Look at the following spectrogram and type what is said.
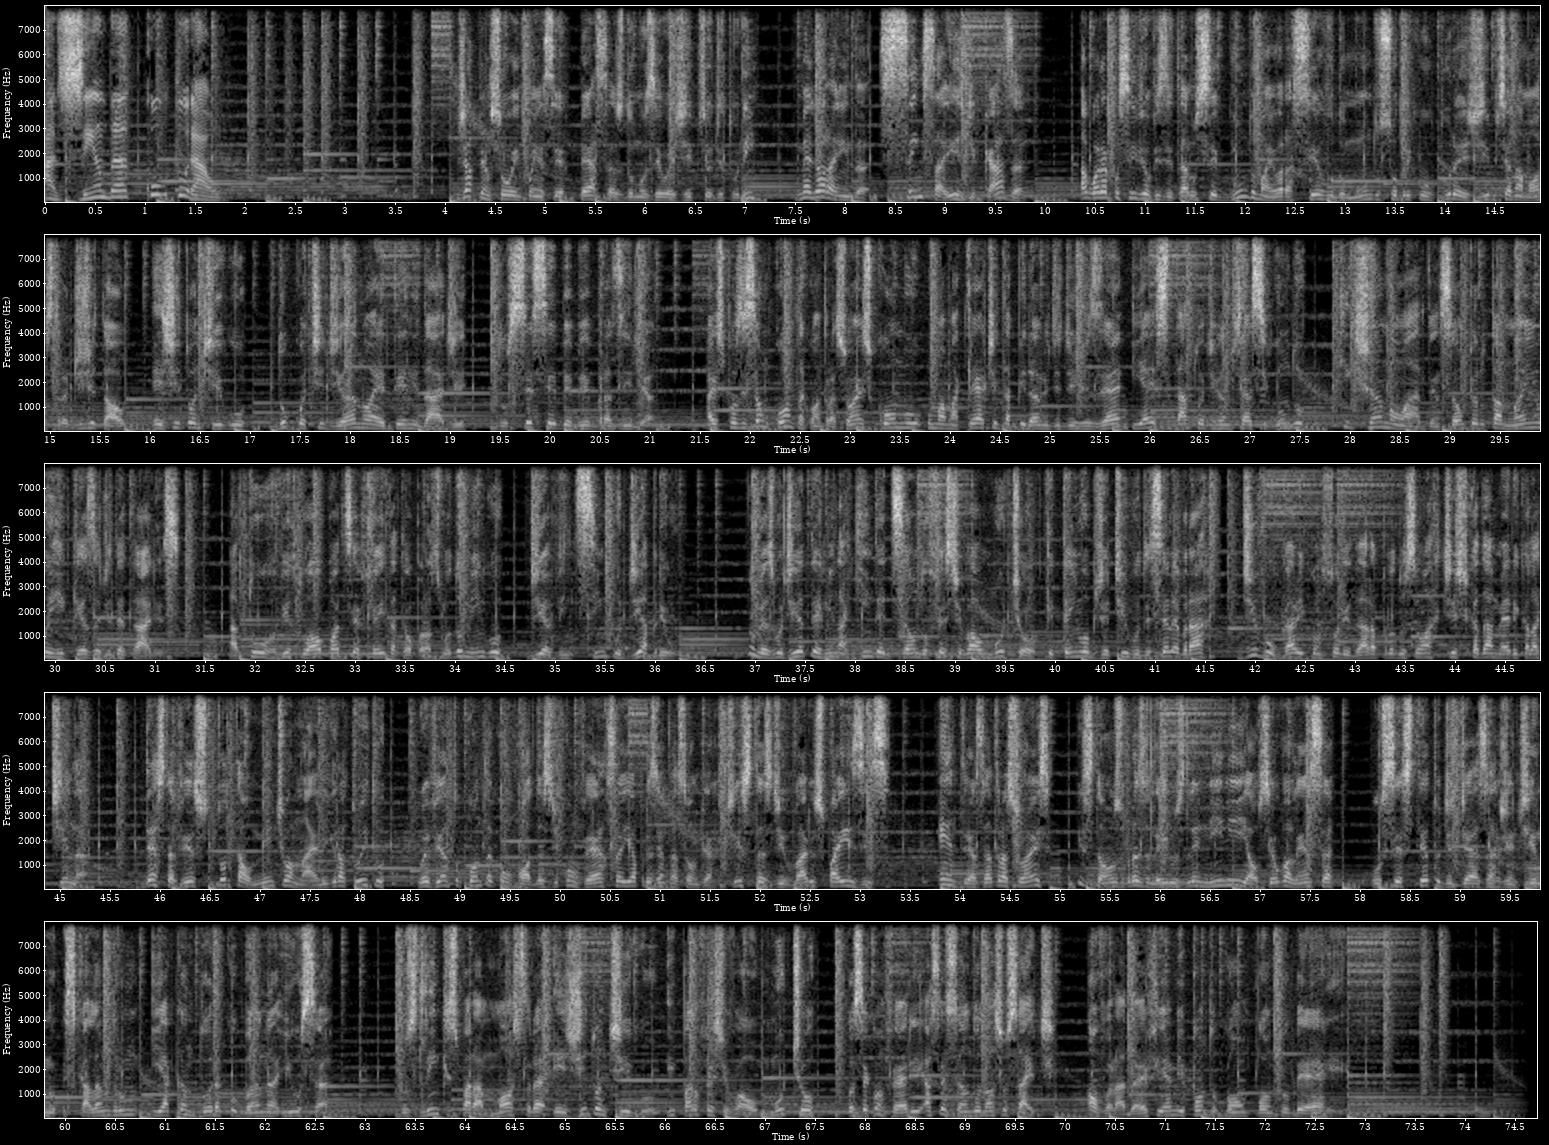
Agenda Cultural. Já pensou em conhecer peças do Museu Egípcio de Turim? Melhor ainda, sem sair de casa? Agora é possível visitar o segundo maior acervo do mundo sobre cultura egípcia na mostra digital Egito Antigo, do cotidiano à eternidade, do CCBB Brasília. A exposição conta com atrações como uma maquete da pirâmide de Gizé e a estátua de Ramsés II, que chamam a atenção pelo tamanho e riqueza de detalhes. A tour virtual pode ser feita até o próximo domingo, dia 25 de abril. No mesmo dia termina a quinta edição do Festival Mucho, que tem o objetivo de celebrar, divulgar e consolidar a produção artística da América Latina. Desta vez totalmente online e gratuito, o evento conta com rodas de conversa e apresentação de artistas de vários países. Entre as atrações estão os brasileiros Lenine e Alceu Valença, o sexteto de jazz argentino Scalandrum e a cantora cubana Yusa. Os links para a mostra Egito Antigo e para o festival Mucho você confere acessando o nosso site alvoradafm.com.br.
